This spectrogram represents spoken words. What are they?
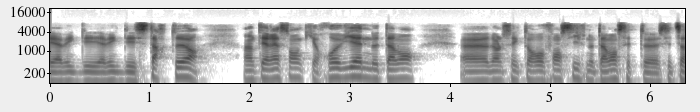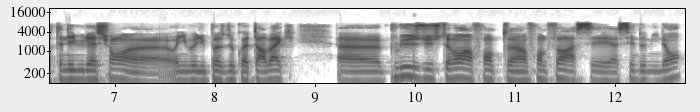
et avec des avec des starters intéressants qui reviennent notamment dans le secteur offensif, notamment cette, cette certaine émulation au niveau du poste de quarterback, plus justement un front un front fort assez assez dominant.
